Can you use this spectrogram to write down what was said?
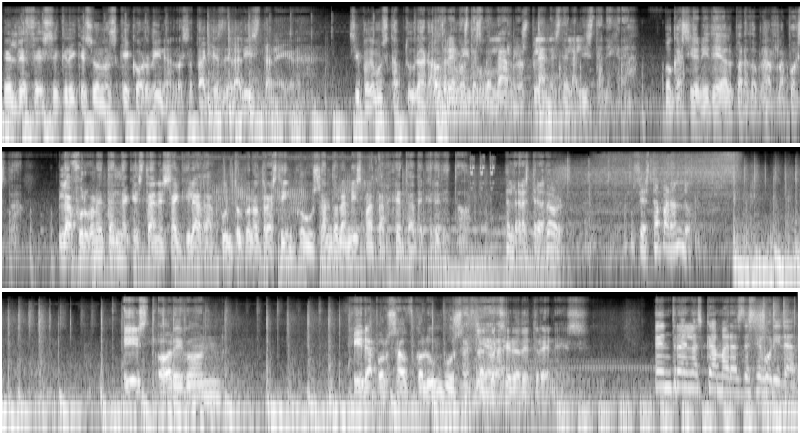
El DCS cree que son los que coordinan los ataques de la lista negra. Si podemos capturar a Podremos desvelar los planes de la lista negra. Ocasión ideal para doblar la apuesta. La furgoneta en la que están es alquilada junto con otras cinco usando la misma tarjeta de crédito. El rastreador. Se está parando. East Oregon. Gira por South Columbus La hacia... cochera de trenes. Entra en las cámaras de seguridad.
